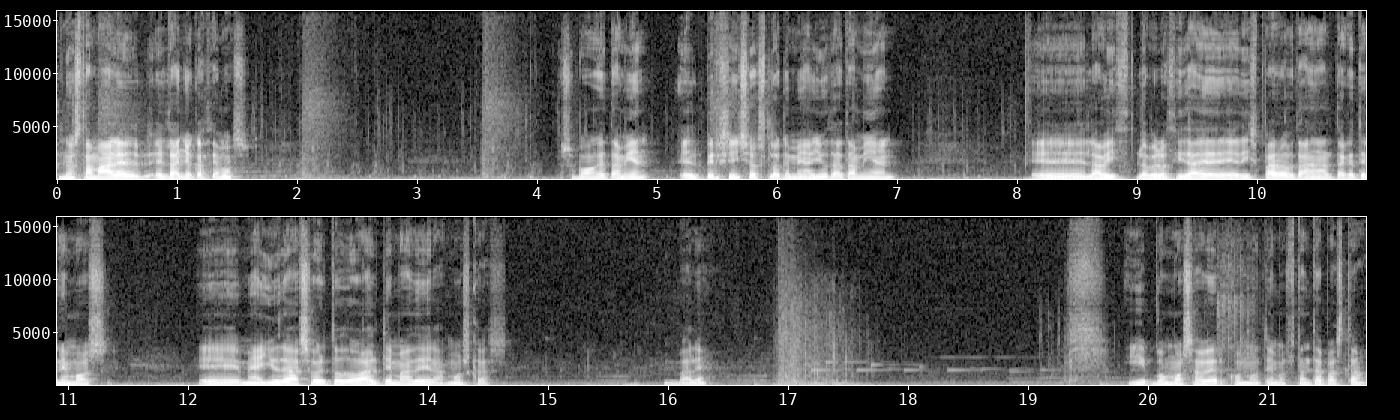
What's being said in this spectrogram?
No está mal, ¿eh? El, daño que hacemos. Supongo que también el piercing shot lo que me ayuda también. eh, la velocidad de disparo tan alta que tenemos eh, me ayuda sobre todo al tema de las moscas. ¿Vale? Y vamos a ver, como tenemos tanta pasta,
